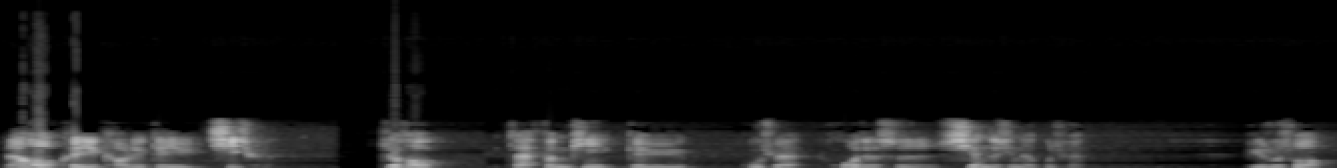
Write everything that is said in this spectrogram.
然后可以考虑给予期权，最后再分批给予股权或者是限制性的股权。比如说，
